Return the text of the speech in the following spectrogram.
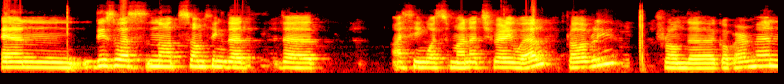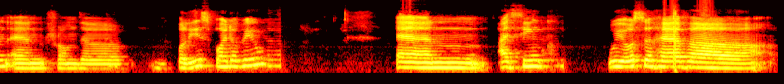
and this was not something that that I think was managed very well, probably from the government and from the police point of view. And I think we also have a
